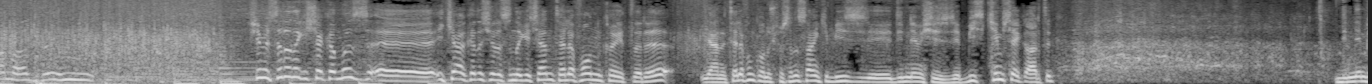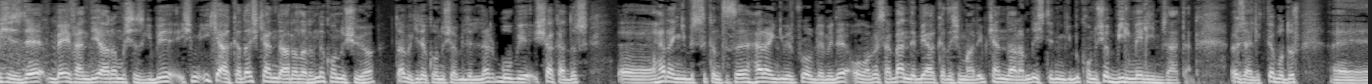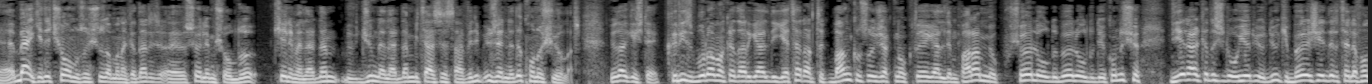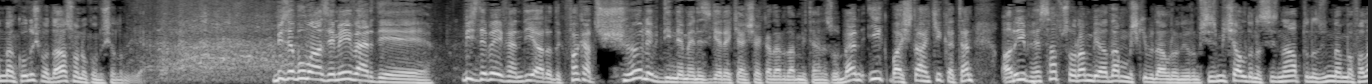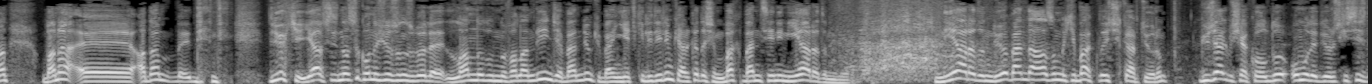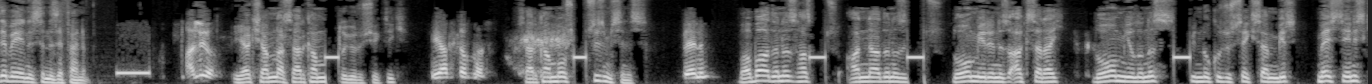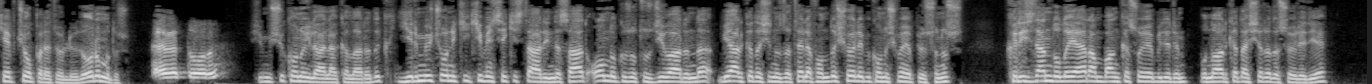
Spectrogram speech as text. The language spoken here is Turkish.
bulamadım. Şimdi sıradaki şakamız e, iki arkadaş arasında geçen telefon kayıtları yani telefon konuşmasını sanki biz e, dinlemişiz diye. Biz kimsek artık dinlemişiz de beyefendiyi aramışız gibi. Şimdi iki arkadaş kendi aralarında konuşuyor. Tabii ki de konuşabilirler. Bu bir şakadır. Ee, herhangi bir sıkıntısı, herhangi bir problemi de olmaz. Mesela ben de bir arkadaşımı arayıp kendi aramda istediğim gibi konuşabilmeliyim zaten. Özellikle budur. Ee, belki de çoğumuzun şu zamana kadar e, söylemiş olduğu kelimelerden, cümlelerden bir tanesini sarf edip üzerine de konuşuyorlar. Diyorlar ki işte kriz burama kadar geldi yeter artık banka soyacak noktaya geldim param yok şöyle oldu böyle oldu diye konuşuyor. Diğer arkadaşı da uyarıyor diyor ki böyle şeyleri telefondan konuşma daha sonra konuşalım diye. Bize bu malzemeyi verdi. Biz de beyefendiyi aradık. Fakat şöyle bir dinlemeniz gereken şakalardan bir tanesi o. Ben ilk başta hakikaten arayıp hesap soran bir adammış gibi davranıyorum. Siz mi çaldınız, siz ne yaptınız bilmem ne falan. Bana eee, adam diyor ki ya siz nasıl konuşuyorsunuz böyle lanlı lunlu falan deyince ben diyorum ki ben yetkili değilim ki arkadaşım. Bak ben seni niye aradım diyorum. Niye aradın diyor. Ben de ağzımdaki baklayı çıkartıyorum. Güzel bir şaka oldu. Umut ediyoruz ki siz de beğenirsiniz efendim. Alo. İyi akşamlar. Serkan Boz'la görüşecektik. İyi akşamlar. Serkan Boz siz misiniz? Benim. Baba adınız Has, anne adınız doğum yeriniz Aksaray, doğum yılınız 1981, mesleğiniz kepçe operatörlüğü doğru mudur? Evet doğru. Şimdi şu konuyla alakalı aradık. 23.12.2008 tarihinde saat 19.30 civarında bir arkadaşınızla telefonda şöyle bir konuşma yapıyorsunuz. Krizden dolayı her an banka soyabilirim. Bunu arkadaşlara da söyle diye.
